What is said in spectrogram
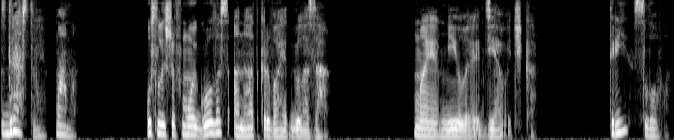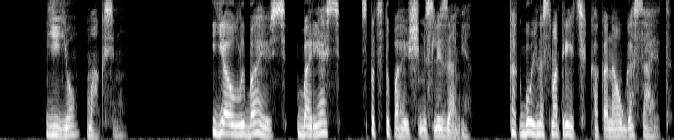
«Здравствуй, мама», Услышав мой голос, она открывает глаза. «Моя милая девочка». Три слова. Ее максимум. Я улыбаюсь, борясь с подступающими слезами. Так больно смотреть, как она угасает.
